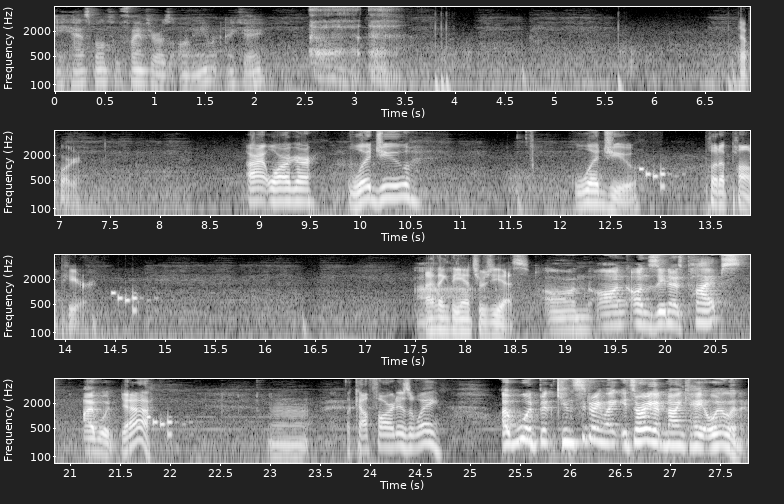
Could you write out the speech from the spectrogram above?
He has multiple flamethrowers on him. Okay. Up order. All right, Warger. Would you would you put a pump here? I think the Uh, answer is yes. on on on Xeno's pipes, I would. Yeah. Uh, Look how far it is away. I would, but considering like it's already got 9k oil in it.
